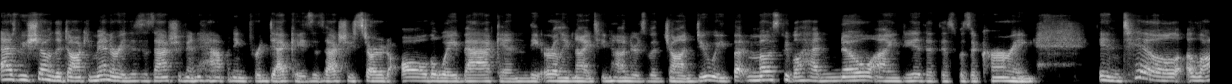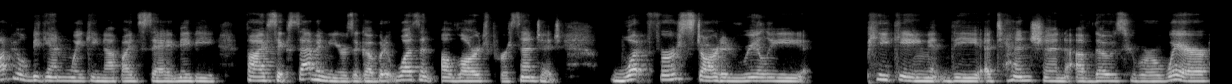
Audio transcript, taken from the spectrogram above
as we show in the documentary, this has actually been happening for decades. It's actually started all the way back in the early 1900s with John Dewey, but most people had no idea that this was occurring until a lot of people began waking up, I'd say maybe five, six, seven years ago, but it wasn't a large percentage. What first started really piquing the attention of those who were aware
